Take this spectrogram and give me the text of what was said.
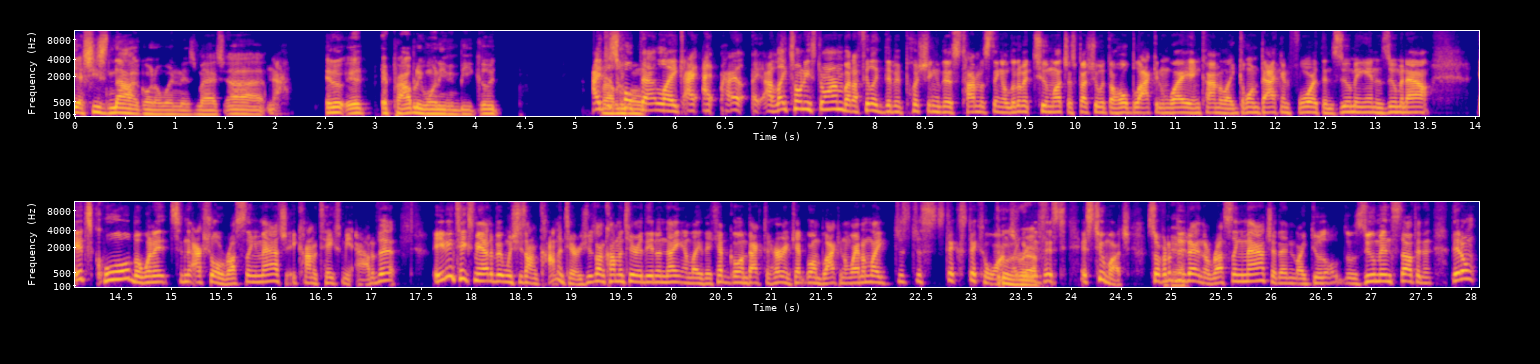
yeah, she's not going to win this match. Uh, Nah. it it it probably won't even be good. I just hope won't. that like I, I I I like Toni Storm, but I feel like they've been pushing this timeless thing a little bit too much, especially with the whole black and white and kind of like going back and forth and zooming in and zooming out. It's cool, but when it's an actual wrestling match, it kind of takes me out of it. It even takes me out of it when she's on commentary. She was on commentary the other night, and like they kept going back to her and kept going black and white. I'm like, just just stick stick to one. was Like, it's, it's it's too much. So for them to Yeah. do that in the wrestling match and then like do the, the zoom in stuff, and then they don't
